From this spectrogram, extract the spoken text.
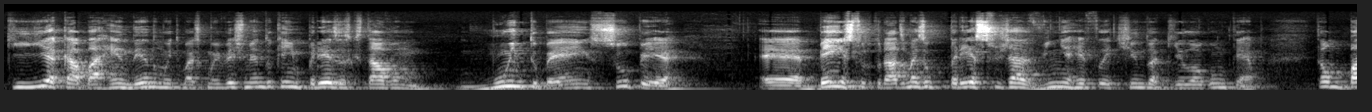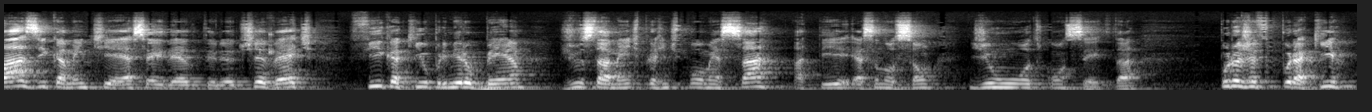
que ia acabar rendendo muito mais como investimento do que empresas que estavam muito bem, super é, bem estruturadas, mas o preço já vinha refletindo aquilo há algum tempo. Então, basicamente, essa é a ideia do teoria do Chevette. Fica aqui o primeiro BAM, justamente para a gente começar a ter essa noção de um outro conceito. Tá? Por hoje eu fico por aqui.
